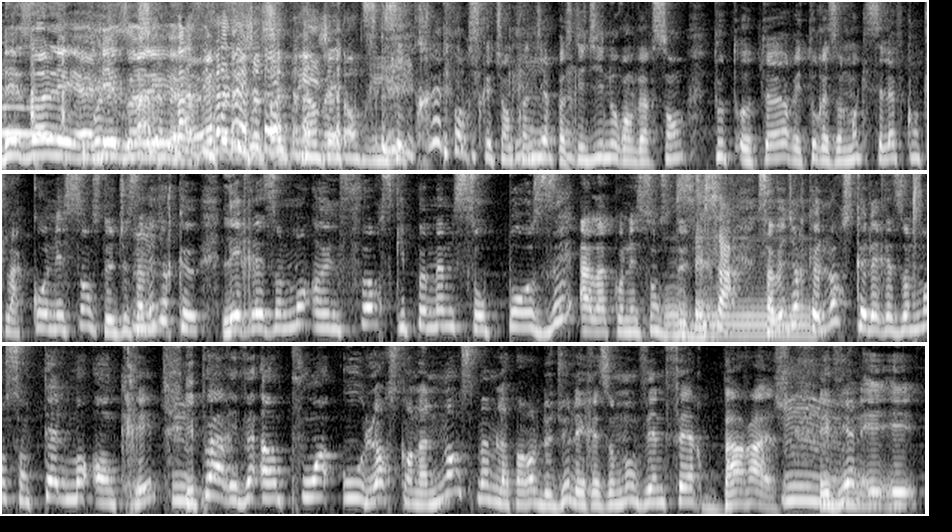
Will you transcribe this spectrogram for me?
Désolé, hein, désolé. Vas-y, vas-y, je t'en prie, je t'en C'est prie. c'est très fort ce que tu es en train de dire parce qu'il dit nous renversons toute hauteur et tout raisonnement qui s'élève contre la connaissance de Dieu. Ça veut dire que les raisonnements ont une force qui peut même s'opposer à la connaissance de Dieu. C'est ça. Ça veut dire que lorsque les raisonnements sont tellement ancrés, il peut arriver un point où lorsqu'on annonce même la parole de Dieu, les raisonnements viennent faire barrage et viennent et- et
